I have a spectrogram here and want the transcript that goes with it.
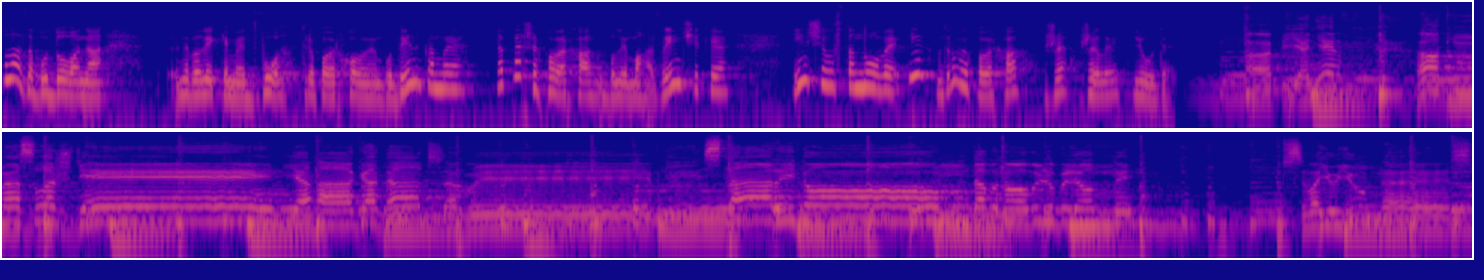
була забудована невеликими дво-трьохповерховими будинками. На перших поверхах були магазинчики, інші установи, і в других поверхах вже жили люди. Опьянев от наслаждения, о годах забыв, Старый дом, давно влюбленный в свою юность,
